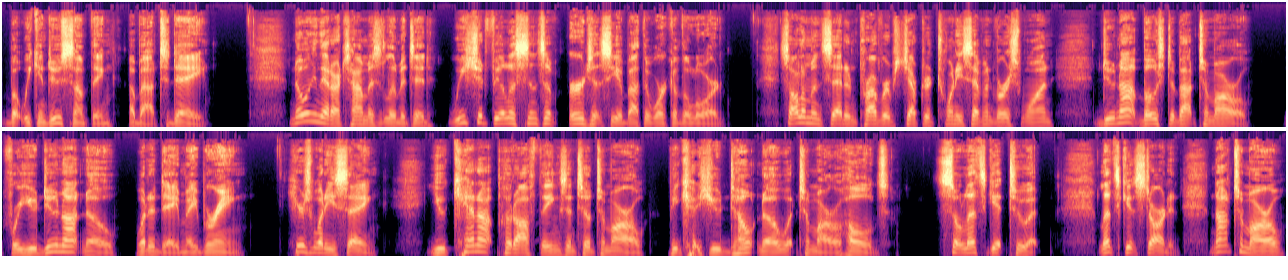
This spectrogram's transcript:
but we can do something about today. Knowing that our time is limited, we should feel a sense of urgency about the work of the Lord. Solomon said in Proverbs chapter 27 verse 1, "Do not boast about tomorrow, for you do not know what a day may bring." Here's what he's saying. You cannot put off things until tomorrow because you don't know what tomorrow holds. So let's get to it. Let's get started. Not tomorrow,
